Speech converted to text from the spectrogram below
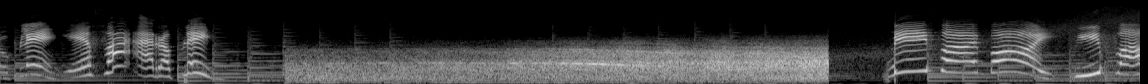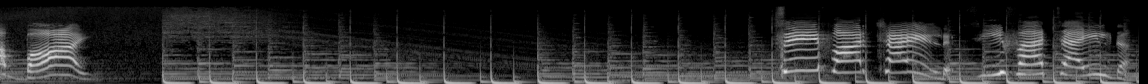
aeroplane. A for aeroplane. B for boy. B for boy. C for child. C for child.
